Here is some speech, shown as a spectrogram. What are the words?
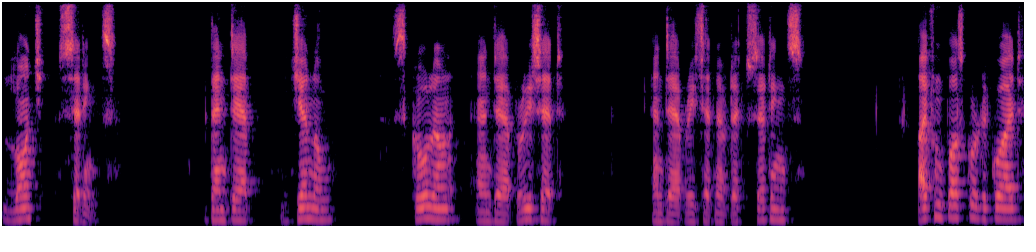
Launch settings then tap general scroll down and tap reset and tap reset network settings iphone passcode required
